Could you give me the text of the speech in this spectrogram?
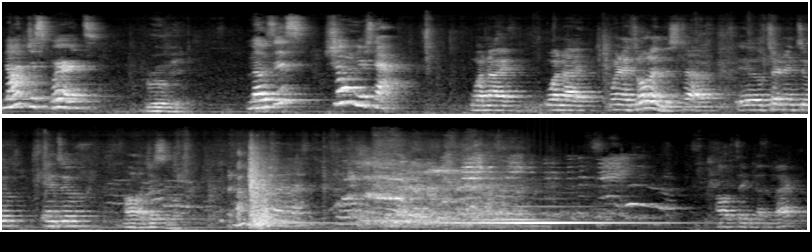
not just words. Prove it. Moses, show him your staff. When I, when I, when I throw in the staff, it'll turn into, into, oh, just look. I'll take that back.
